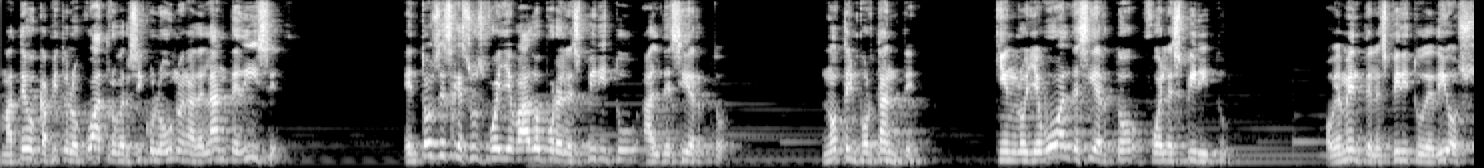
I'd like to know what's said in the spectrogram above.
Mateo capítulo 4, versículo 1 en adelante, dice, Entonces Jesús fue llevado por el Espíritu al desierto. Nota importante, quien lo llevó al desierto fue el Espíritu, obviamente el Espíritu de Dios.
